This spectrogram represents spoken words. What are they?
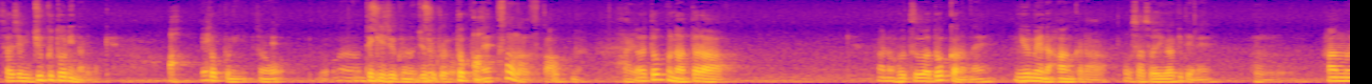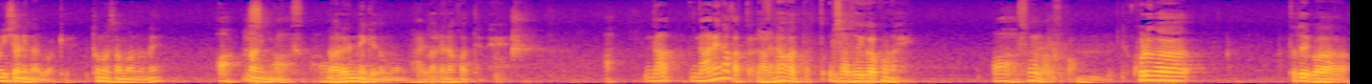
最初に塾取りになるわけ。あえ？トップにその敵塾の塾トップね。あそうなんですか？トップになるはい。だからトップになったらあの普通はどっかのね有名な藩からお誘いが来てねうん、藩の医者になるわけ。殿様のねあ藩にああ。なれんねんけども、はい。なれなかったよね。あななれなかったんですか？なれなかった。ってお誘いが来ない、ああそうなんですか、うん。これが例えば、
